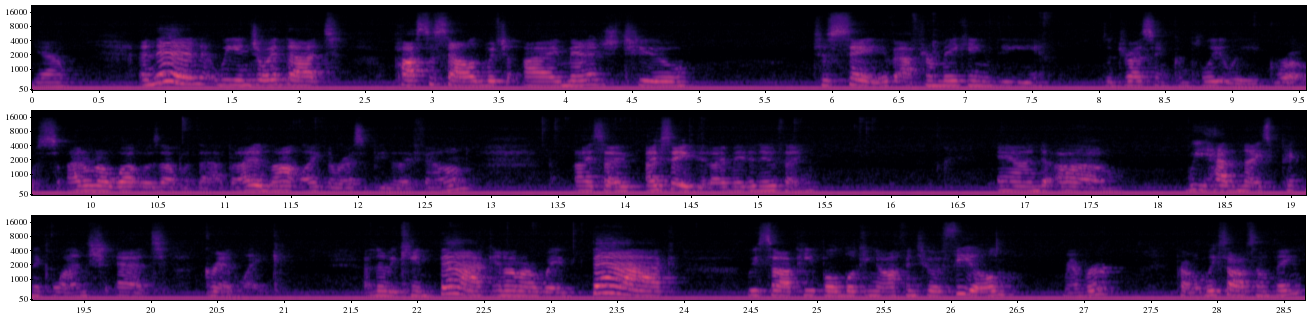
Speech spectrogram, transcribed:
Yeah. And then we enjoyed that pasta salad, which I managed to to save after making the the dressing completely gross. I don't know what was up with that, but I did not like the recipe that I found. I, saved, I saved it. I made a new thing. And um, we had a nice picnic lunch at Grand Lake. And then we came back, and on our way back, we saw people looking off into a field. Remember? Probably saw something.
